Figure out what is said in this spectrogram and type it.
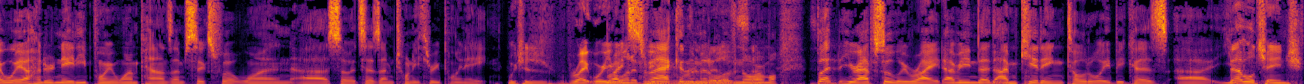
I weigh 180.1 pounds. I'm six foot one, uh, so it says I'm 23.8. which is right where you right want to be, smack in the right middle of so- normal. But you're absolutely right. I mean, that, I'm kidding totally because uh, you, that will change.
